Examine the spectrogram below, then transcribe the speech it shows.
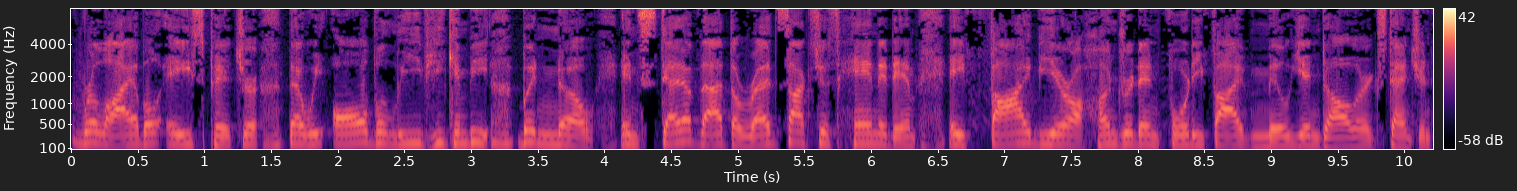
reliable ace pitcher that we all believe he can be. But no, instead of that, the Red Sox just handed him a five year, $145 million extension.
